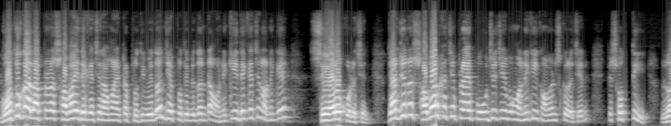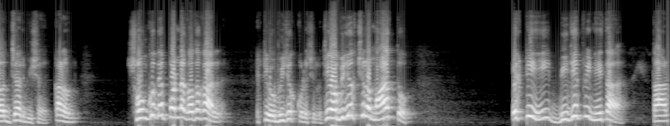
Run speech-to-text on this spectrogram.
গতকাল আপনারা সবাই দেখেছেন আমার একটা প্রতিবেদন, যে প্রতিবেদনটা অনেকেই দেখেছেন, অনেকে শেয়ারও করেছেন। যার জন্য সবার কাছে প্রায় পৌঁছেছে এবং অনেকেই কমেন্টস করেছেন যে সত্যি লজ্জার বিষয়। কারণ শঙ্কুদেব পণ্ডা গতকাল একটি অভিযোগ করেছিল। যে অভিযোগ ছিল মারাত্মক। একটি বিজেপি নেতা তার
